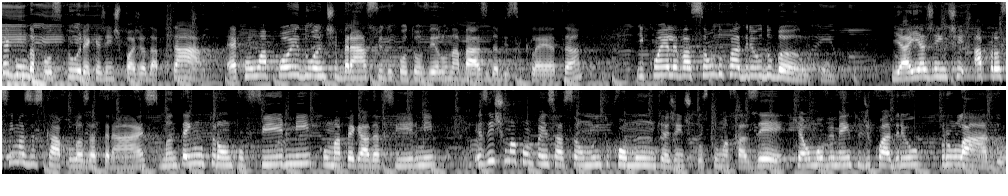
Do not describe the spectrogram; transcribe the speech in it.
Segunda postura que a gente pode adaptar é com o apoio do antebraço e do cotovelo na base da bicicleta e com a elevação do quadril do banco. E aí a gente aproxima as escápulas atrás, mantém um tronco firme, com uma pegada firme. Existe uma compensação muito comum que a gente costuma fazer, que é o movimento de quadril para o lado,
